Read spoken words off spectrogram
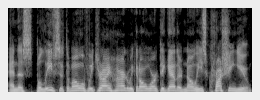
and this belief system. Oh, if we try hard, we can all work together. No, he's crushing you.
